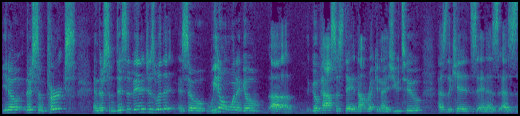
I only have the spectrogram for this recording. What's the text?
You know, there's some perks and there's some disadvantages with it, and so we don't want to go. Uh, Go past this day and not recognize you two as the kids and as as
